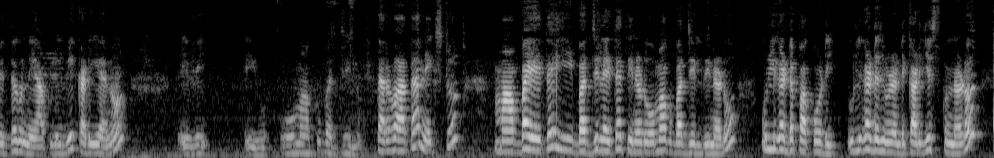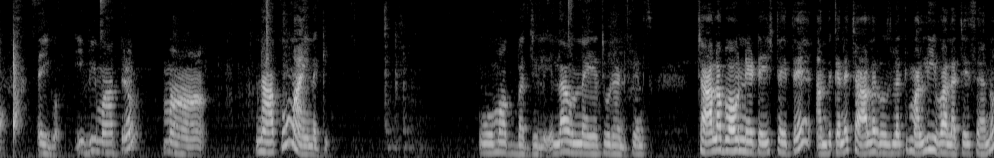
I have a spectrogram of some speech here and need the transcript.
పెద్దగా ఉన్నాయి ఆకులు. ఇవి కడిగాను. ఇవి ఇవి ఓమాకు బజ్జీలు. తర్వాత నెక్స్ట్ మా అబ్బాయి అయితే ఈ బజ్జీలు అయితే తినడు. ఓమాకు బజ్జీలు తినడు. ఉల్లిగడ్డ పకోడీ. ఉల్లిగడ్డ చూడండి కట్ చేసుకున్నాడు. ఇగో ఇవి మాత్రం మా నాకు మా ఆయనకి. ఓమాకు బజ్జీలు ఎలా ఉన్నాయో చూడండి ఫ్రెండ్స్. చాలా బాగున్నాయి టేస్ట్ అయితే. అందుకనే చాలా రోజులకి మళ్ళీ ఇవాళ చేశాను.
